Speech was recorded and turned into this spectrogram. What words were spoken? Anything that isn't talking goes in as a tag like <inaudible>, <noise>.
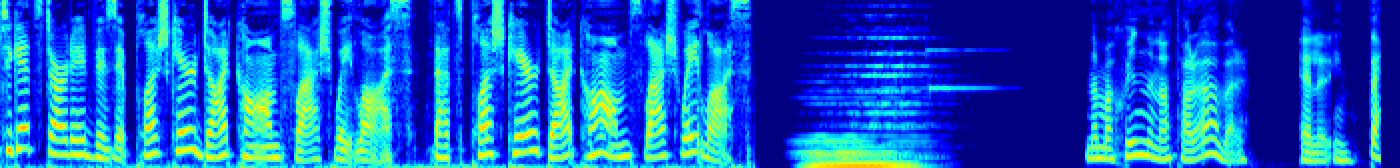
To get started, visit plushcare.com slash weight loss. That's plushcare.com slash weight loss. När maskinerna tar över, eller inte.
